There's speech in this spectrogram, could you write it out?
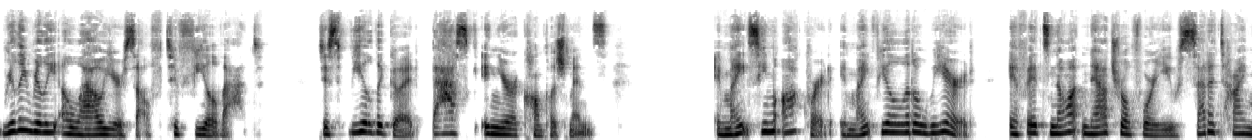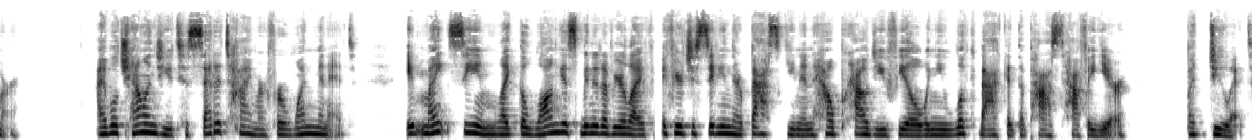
Really, really allow yourself to feel that. Just feel the good. Bask in your accomplishments. It might seem awkward. It might feel a little weird. If it's not natural for you, set a timer. I will challenge you to set a timer for one minute. It might seem like the longest minute of your life if you're just sitting there basking in how proud you feel when you look back at the past half a year but do it.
